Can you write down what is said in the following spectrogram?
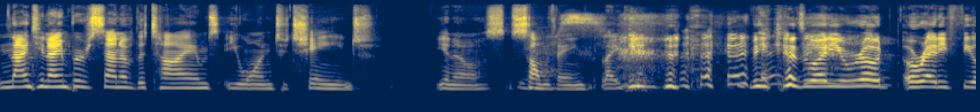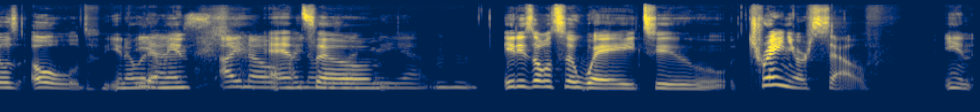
99% of the times you want to change you know something Yes. like because what you wrote already feels old you know what i mean I know. I And know so, exactly, yeah. mhm. it is also a way to train yourself in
